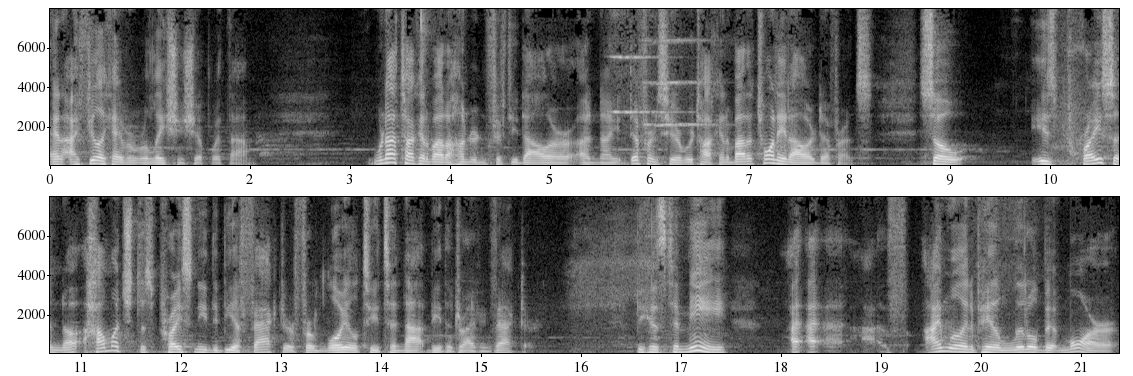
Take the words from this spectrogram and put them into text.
and I feel like I have a relationship with them. We're not talking about a hundred and fifty dollar a night difference here. We're talking about a twenty dollar difference. So, is price enough? How much does price need to be a factor for loyalty to not be the driving factor? Because to me, I, I, I'm willing to pay a little bit more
